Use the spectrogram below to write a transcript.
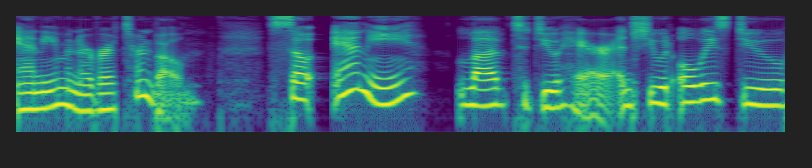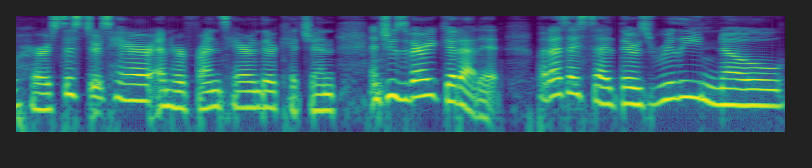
Annie Minerva Turnbo. So Annie loved to do hair and she would always do her sister's hair and her friend's hair in their kitchen and she was very good at it. But as I said, there's really no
